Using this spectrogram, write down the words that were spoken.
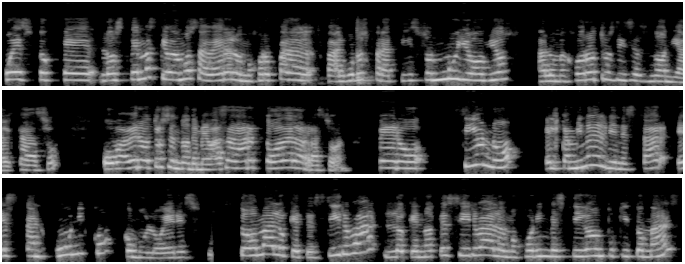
puesto que los temas que vamos a ver, a lo mejor para, algunos para ti son muy obvios, a lo mejor otros dices no, ni al caso, o va a haber otros en donde me vas a dar toda la razón. Pero sí o no, el camino del bienestar es tan único como lo eres tú. Toma lo que te sirva, lo que no te sirva, a lo mejor investiga un poquito más,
